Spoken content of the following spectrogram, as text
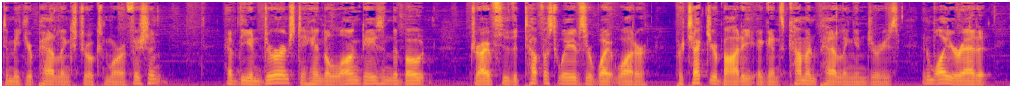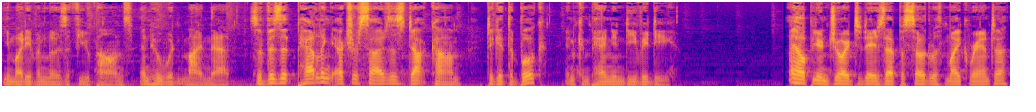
to make your paddling strokes more efficient, have the endurance to handle long days in the boat, drive through the toughest waves or whitewater, protect your body against common paddling injuries, and while you're at it, you might even lose a few pounds, and who wouldn't mind that? So visit paddlingexercises.com to get the book and companion DVD. I hope you enjoyed today's episode with Mike Ranta.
